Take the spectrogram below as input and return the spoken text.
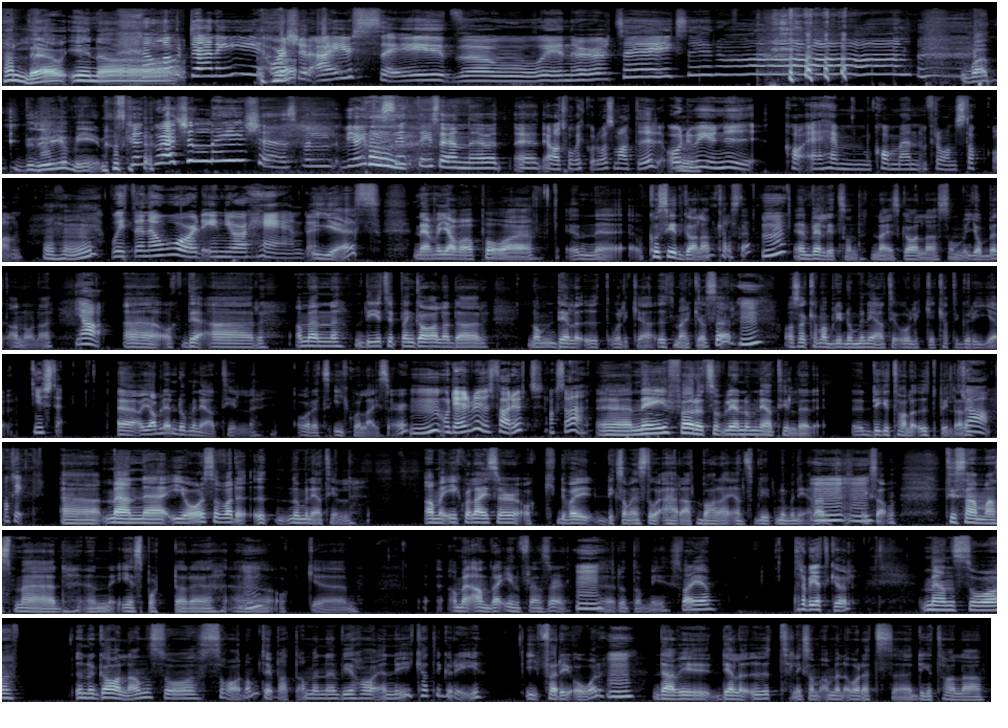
Hello Ina! Hello Danny! Or should I say the winner takes it all? What do you mean? Congratulations! För vi har ju inte sett dig sedan eh, ja, två veckor då som alltid. Och du är ju ny eh, hemkommen från Stockholm. Mhm. With an award in your hand. Yes! Nej men jag var på eh, en eh, Cosidgalan kallas det. Mm. En väldigt sån nice gala som jobbet anordnar. Ja, Eh, och det är, ja men det är typ en gala där de delar ut olika utmärkelser. Mm. Och så kan man bli nominerad till olika kategorier. just det. Eh, och jag blev nominerad till årets equalizer. Mm, och det har det blivit förut också va? Eh, nej, förut så blev jag nominerad till eh, digitala utbildare. Ja, okej. Eh, men eh, i år så var det nominerad till ja, men Equalizer och det var ju liksom en stor ära att bara ens bli nominerad. Mm, mm. Liksom. Tillsammans med en e-sportare eh, Mm. och eh, ja, men andra influencers Mm. runt om i Sverige. Så det var jättekul. Men så under galan så sa de typ att ja, men, vi har en ny kategori i, för i år Mm. där vi delar ut liksom, ja, men, årets eh, digitala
